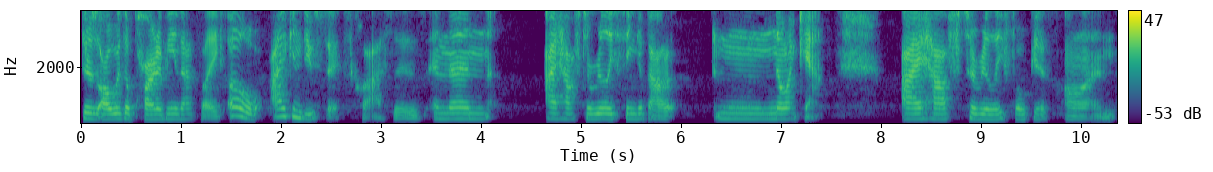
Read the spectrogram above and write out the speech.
there's always a part of me that's like, oh, I can do six classes. And then I have to really think about, mm, no, I can't. I have to really focus on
